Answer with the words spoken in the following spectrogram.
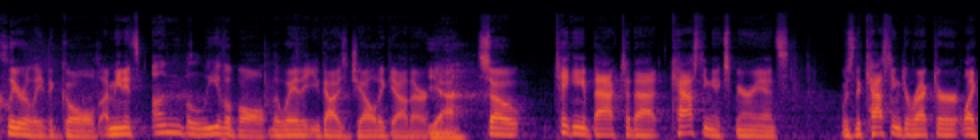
clearly the gold. I mean, it's unbelievable the way that you guys gel together. Yeah. So, taking it back to that casting experience, was the casting director like,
